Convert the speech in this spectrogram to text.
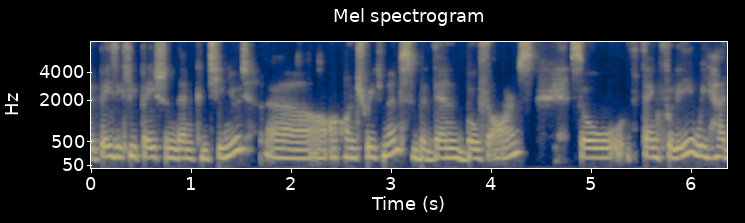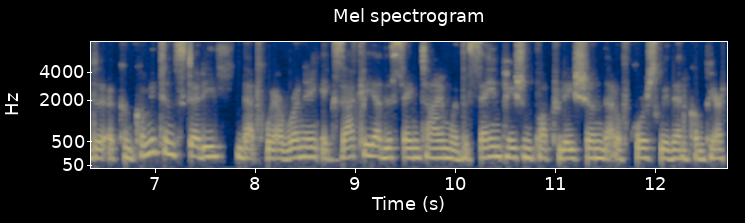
but basically, patient then continued on treatment, but then both arms. So thankfully, we had a, a concomitant study that we're running exactly at the same time with the same patient population. That of course we then compare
